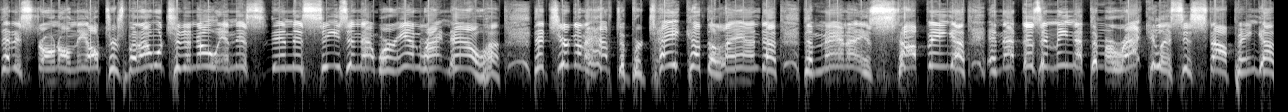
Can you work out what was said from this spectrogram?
that is thrown on the altars. But I want you to know in this in this season that we're in right now that you're going to have to partake of the land. Uh, the manna is stopping, uh, and that doesn't mean that the miraculous is stopping. Uh,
